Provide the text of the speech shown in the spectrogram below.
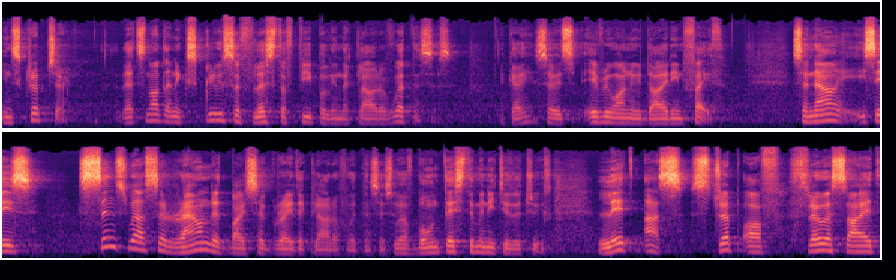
in Scripture. That's not an exclusive list of people in the cloud of witnesses. Okay? So it's everyone who died in faith. So now he says, since we are surrounded by so great a cloud of witnesses who have borne testimony to the truth, let us strip off, throw aside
